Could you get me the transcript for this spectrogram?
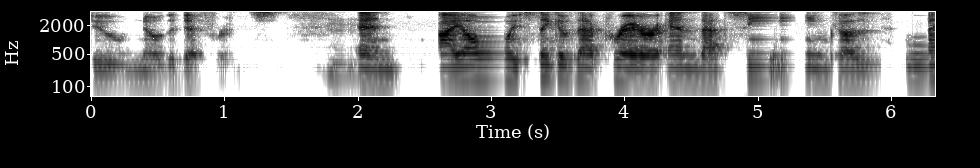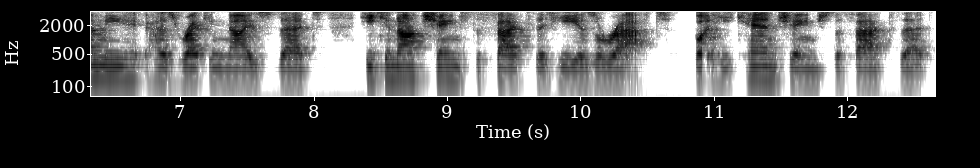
to know the difference." Mhm. And I always think of that prayer and that scene because Remy has recognized that he cannot change the fact that he is a rat, but he can change the fact that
